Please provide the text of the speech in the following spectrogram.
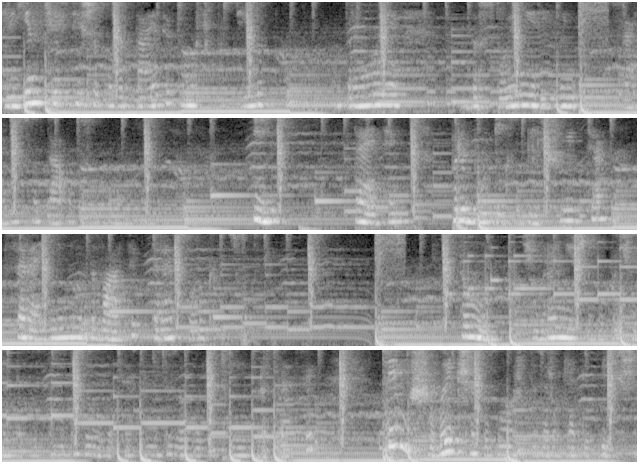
клієнт частіше повертається, тому що постійно достойний рівень сервісу та обслуговування. І третє, прибуток збільшується в середньому 20-40%. Тому, чим раніше ви почнете систематизовувати автоматизовувати свої процеси, тим швидше ви зможете заробляти більше.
